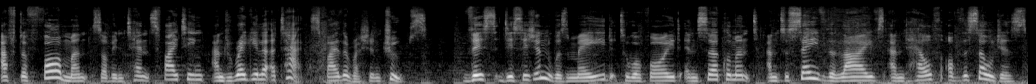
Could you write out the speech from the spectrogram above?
after four months of intense fighting and regular attacks by the Russian troops. This decision was made to avoid encirclement and to save the lives and health of the soldiers.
